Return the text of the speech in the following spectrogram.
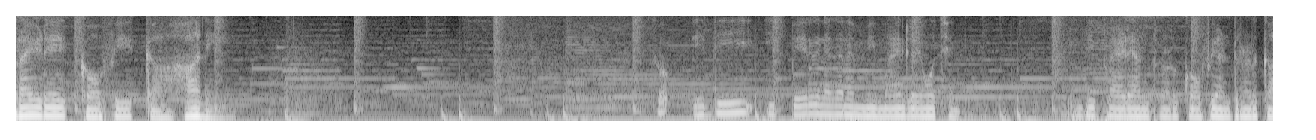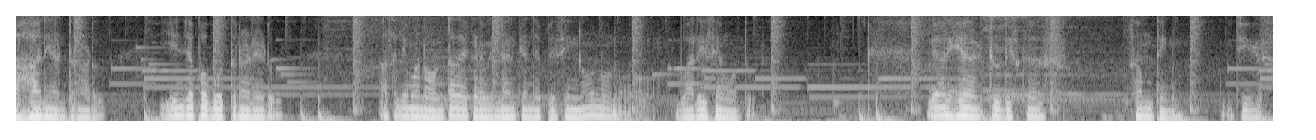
ఫ్రైడే కాఫీ కహానీ సో ఇది ఈ పేరు వినగానే మీ మైండ్లో ఏమొచ్చింది? ఇది ఫ్రైడే అంటున్నాడు కాఫీ అంటున్నాడు కహానీ అంటున్నాడు. ఏం చెప్పబోతున్నాడు అసలు ఏమన్నా ఉంటుందా ఇక్కడ వినడానికి అని చెప్పేసి? నో నో నో వరీస్ ఏమవుతు we are here to discuss something which is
